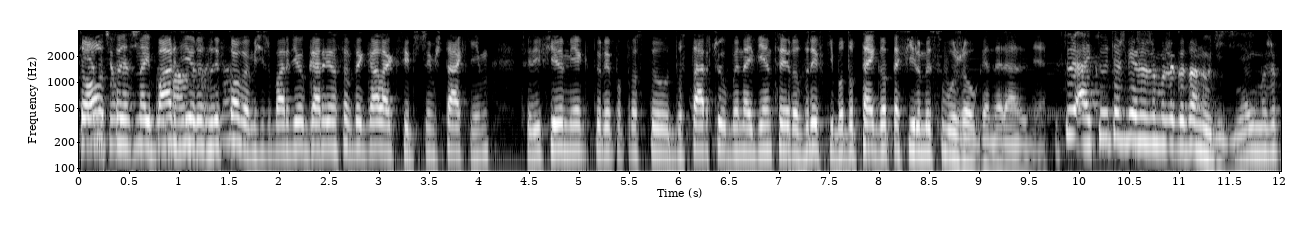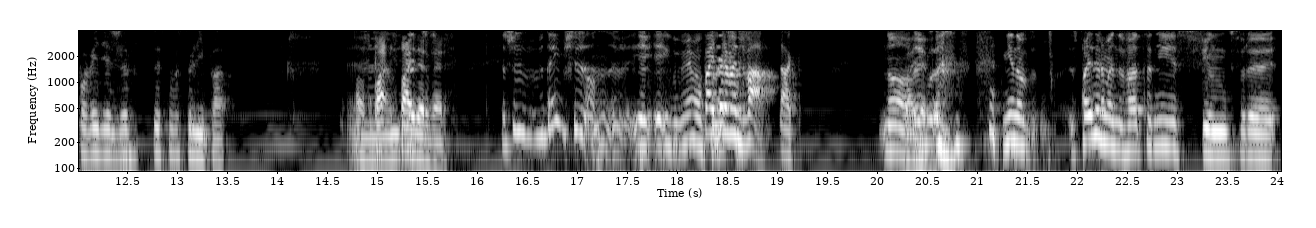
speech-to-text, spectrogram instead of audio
to, co jest najbardziej rozrywkowe. Myślisz bardziej o Guardians of the Galaxy czy czymś takim, czyli filmie, który po prostu dostarczyłby najwięcej rozrywki, bo do tego te filmy służą generalnie. Który, ale który też wierzę, że może go zanudzić, nie? I może powiedzieć, że to jest po prostu lipa. O, Sp- Spider-Verse. Znaczy, wydaje mi się, że jakby miał Spider-Man polecić... 2, tak. No, Spider jakby, nie no, Spider-Man 2 to nie jest film, który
